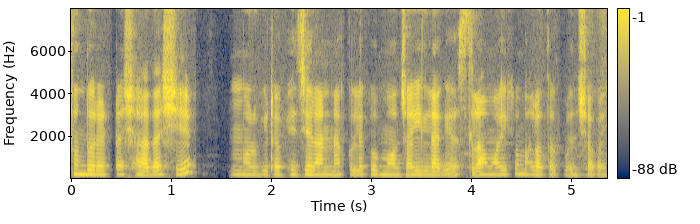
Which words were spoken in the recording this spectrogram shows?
সুন্দর একটা স্বাদ আসে। মুরগিটা ভেজে রান্না করলে খুব মজাই লাগে। আসসালামু আলাইকুম, ভালো থাকবেন সবাই।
